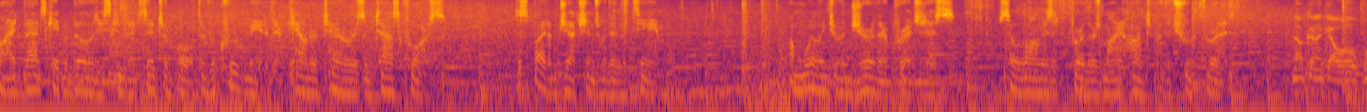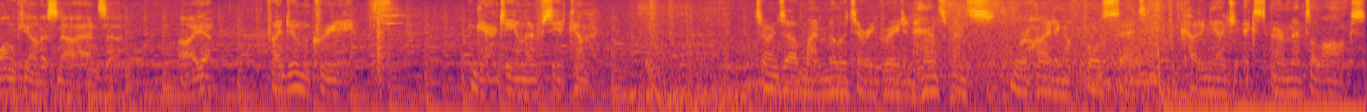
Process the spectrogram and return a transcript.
My advanced capabilities convinced Interpol to recruit me to their counter-terrorism task force, despite objections within the team. I'm willing to endure their prejudice, so long as it furthers my hunt for the true threat. Not gonna go all wonky on us now, Jensen, are ya? If I do, MacReady, I guarantee you'll never see it coming. Turns out my military-grade enhancements were hiding a full set of cutting-edge experimental augs.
